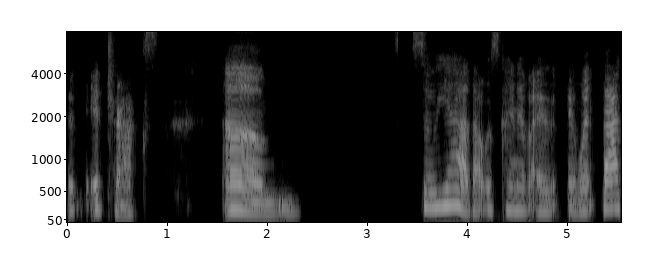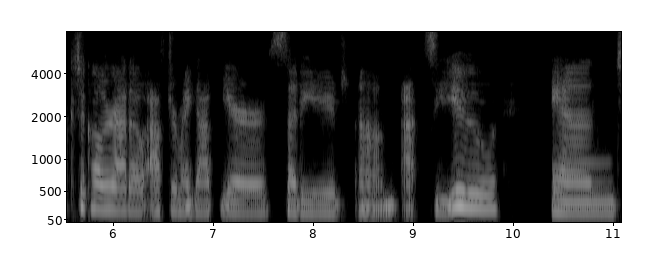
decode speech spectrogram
It, it tracks. Um, so yeah, that was kind of I, I went back to Colorado after my gap year, studied um, at CU, and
